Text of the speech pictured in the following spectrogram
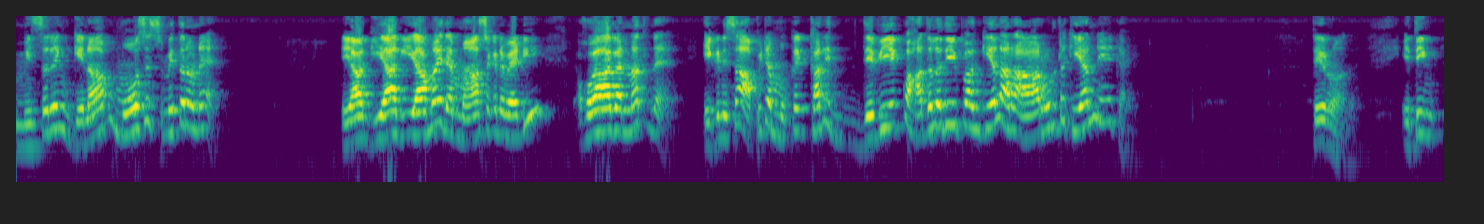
මිසරෙන් ගෙනාපු මෝසෙස් මෙතන නැහැ. එයා ගියා ගියාමයි දැන් මාසයකට වැඩි හොයාගන්නත් නැහැ. ඒක නිසා අපිට මොකෙක් හරි දෙවියෙක්ව හදලා දීපන් කියලා අර ආරොන්ට කියන්නේ ඒකයි. තේරුණාද? ඉතින්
